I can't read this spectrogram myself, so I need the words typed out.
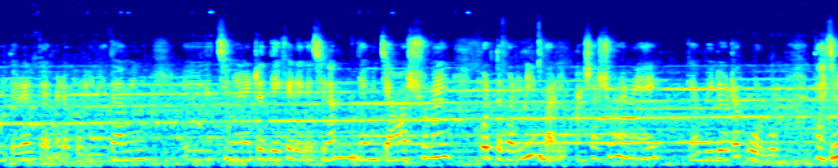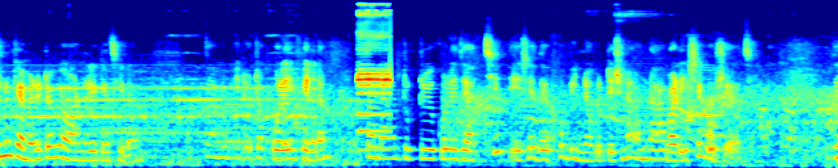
ভিতরে আর ক্যামেরা করিনি। তো আমি এই সিনারিটা দেখে রেখেছিলাম যে আমি যাওয়ার সময় করতে পারিনি, বাড়ি আসার সময় আমি এই ভিডিওটা করব। তার জন্য ক্যামেরাটা আমি অন রেখেছিলাম। তো আমি ভিডিওটা করেই ফেললাম। তো আমরা এখন টুকটুকি করে যাচ্ছি, এসে দেখো বিনগর স্টেশনে আমরা আবার এসে বসে আছি। তো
